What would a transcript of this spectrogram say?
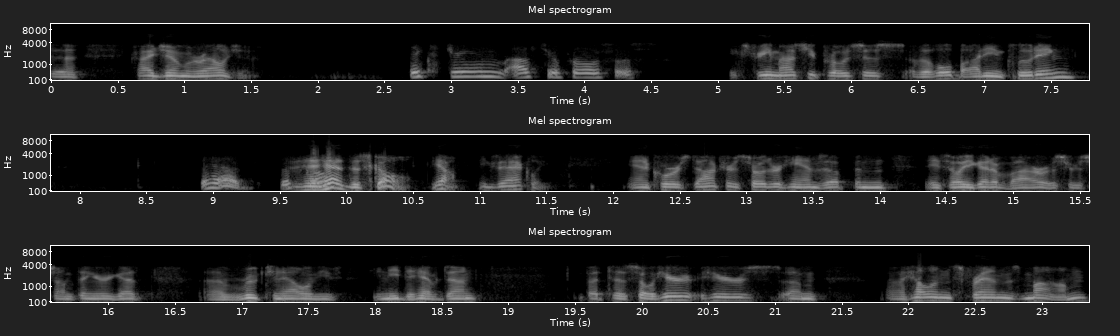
uh, trigeminal neuralgia. Extreme osteoporosis. Extreme osteoporosis of the whole body, including The head. The the skull. head, the skull. Yeah, exactly. And of course, doctors throw their hands up and they say, "Oh, you got a virus or something, or you got a root canal you you need to have done." But uh, so here, here's um, uh, Helen's friend's mom,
